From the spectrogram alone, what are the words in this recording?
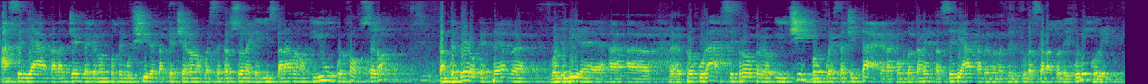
assediata, la gente che non poteva uscire perché c'erano queste persone che gli sparavano chiunque fossero, tant'è vero che per voglio dire, a, a, a, procurarsi proprio il cibo in questa città che era completamente assediata, avevano addirittura scavato dei cunicoli.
